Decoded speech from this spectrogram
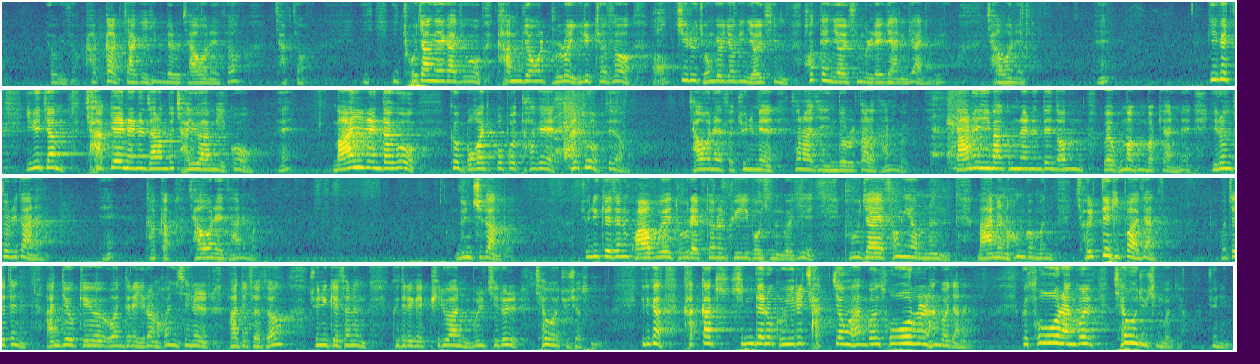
여기서. 각각 자기 힘대로 자원해서 작정. 조장해가지고 감정을 불러 일으켜서 억지로 종교적인 열심, 헛된 열심을 내게 하는 게 아니고요. 자원해서. 예? 그러니까 이게 참 작게 내는 사람도 자유함이 있고 예? 많이 낸다고 그 모가지 뻣뻣하게 할 수가 없어요. 자원해서 주님의 선하신 인도를 따라 하는 거지. 나는 이만큼 내는데 너는 왜 그만큼밖에 안 내? 이런 소리도 안 하는. 예? 각각 자원해서 하는 거. 눈치도 안 보고. 주님께서는 과부의 두 랩돈을 귀히 보시는 거지 부자의 성의 없는 많은 헌금은 절대 기뻐하지 않습니다. 어쨌든 안디옥 교원들의 이런 헌신을 받으셔서 주님께서는 그들에게 필요한 물질을 채워주셨습니다. 그러니까 각각 힘대로 그 일을 작정한 건 소원을 한 거잖아요. 그 소원한 걸 채워주신 거죠. 주님이.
